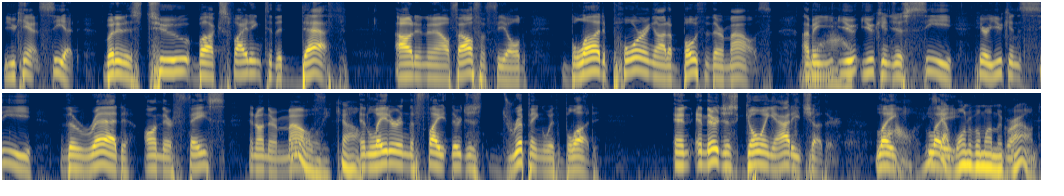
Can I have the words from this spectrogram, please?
You can't see it, but it is two bucks fighting to the death out in an alfalfa field, blood pouring out of both of their mouths. I mean, you you can just see here. You can see the red on their face and on their mouth. Holy cow. And later in the fight, they're just dripping with blood, and and they're just going at each other. Like, Wow. He's like, got one of them on the ground.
